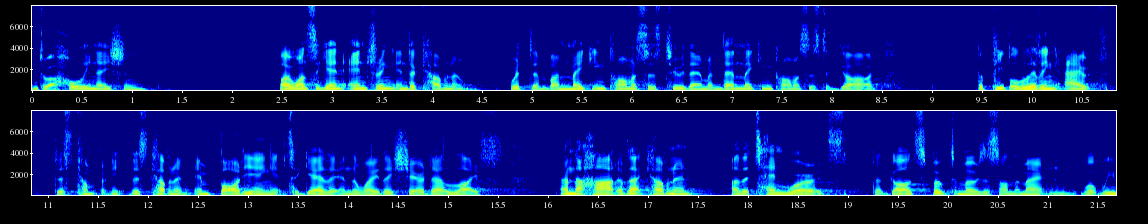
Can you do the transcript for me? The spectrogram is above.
into a holy nation by once again entering into covenant with them, by making promises to them and then making promises to God. The people living out this, company, this covenant, embodying it together in the way they shared their life. And the heart of that covenant are the 10 words that God spoke to Moses on the mountain, what we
